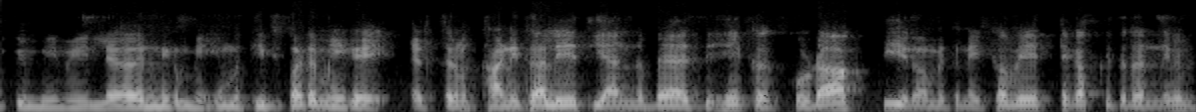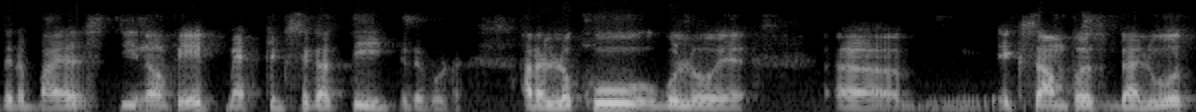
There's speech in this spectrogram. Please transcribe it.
අපි මේ ලර්න එක මෙහෙම තිබ්බට මේක ඇතරම තනිතලේ තියන්න බෑ. දෙක ගොඩක් තියන මෙතන එක වේට් එකක් විතරන්නේ මෙතන බයස් තියන වේට් මැට්‍රික් එකක් තිය එතකොට අර ලොකු ගොලෝය එක්සම්පර්ස් බැලුවොත්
